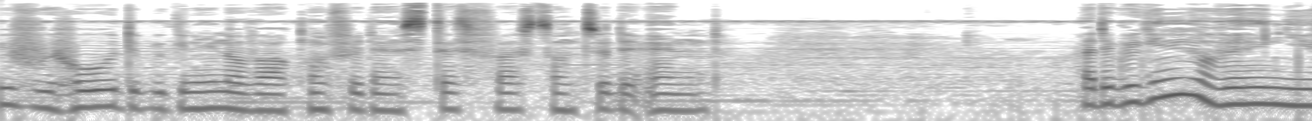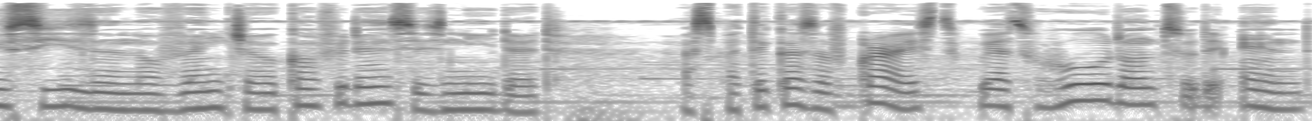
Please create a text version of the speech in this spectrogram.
if we hold the beginning of our confidence steadfast unto the end. At the beginning of any new season or venture, confidence is needed. As partakers of Christ, we are to hold on to the end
